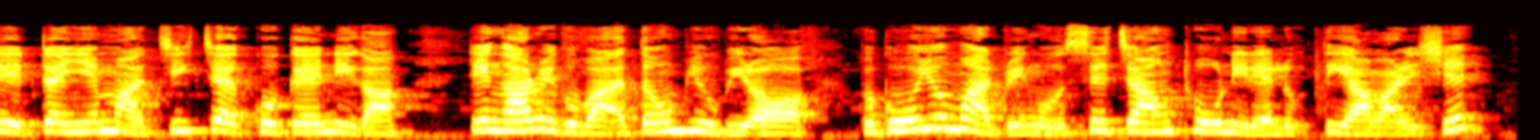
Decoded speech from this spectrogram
1တရင်မှာကြီးကြက်ကွက်ကဲနေကတင်ကားတွေကိုပါအသုံးပြုပြီးတော့ပဲခူးရုံမအတွင်းကိုစစ်ကြောင်းထိုးနေတယ်လို့သိရပါတယ်ရှင်။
